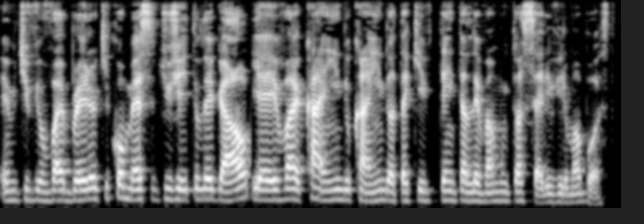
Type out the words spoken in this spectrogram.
MTV Vibrator que começa de um jeito legal e aí vai caindo, caindo até que tenta levar muito a sério e vira uma bosta.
